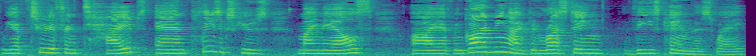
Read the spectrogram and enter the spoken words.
We have two different types and please excuse my nails. I have been gardening, I've been rusting. These came this way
